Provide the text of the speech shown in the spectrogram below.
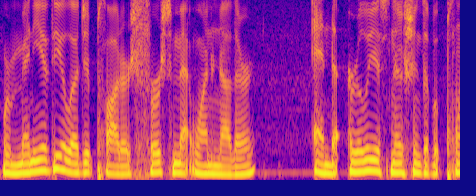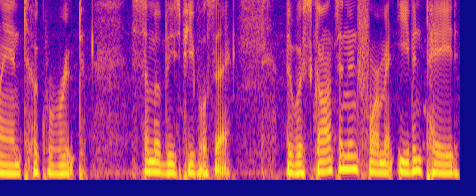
where many of the alleged plotters first met one another and the earliest notions of a plan took root. Some of these people say. The Wisconsin informant even paid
